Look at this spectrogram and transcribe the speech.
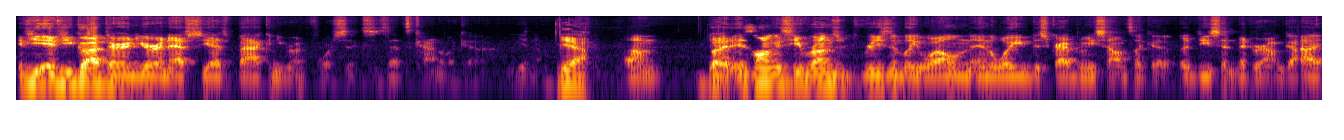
If you if you go out there and you're an FCS back and you run four sixes, that's kind of like a you know yeah. Um, but as long as he runs reasonably well, and, and the way you described him, he sounds like a, a decent mid round guy.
